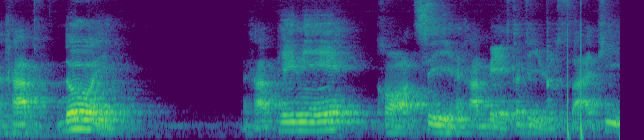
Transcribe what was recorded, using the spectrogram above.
นะครับ โดยนะครับเพลงนี้ คอร์ด C นะครับเบสก็จะอยู่สายที่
